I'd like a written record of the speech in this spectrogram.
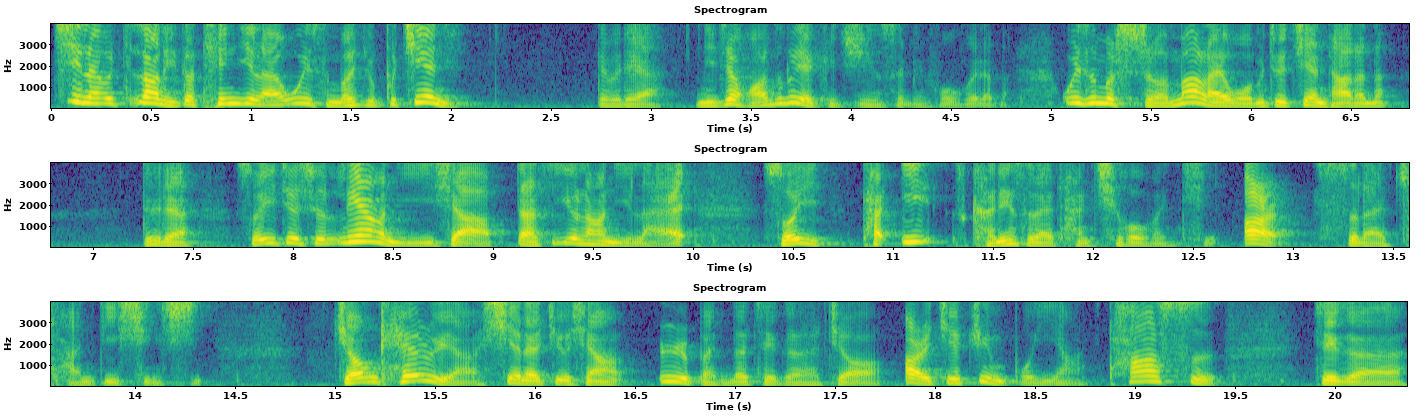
既然让你到天津来，为什么就不见你？对不对啊？你在华盛顿也可以举行视频峰会了吧？为什么舍曼来我们就见他了呢？对不对？所以就是晾你一下，但是又让你来，所以他一肯定是来谈气候问题，二是来传递信息。John Kerry 啊，现在就像日本的这个叫二阶俊博一样，他是这个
